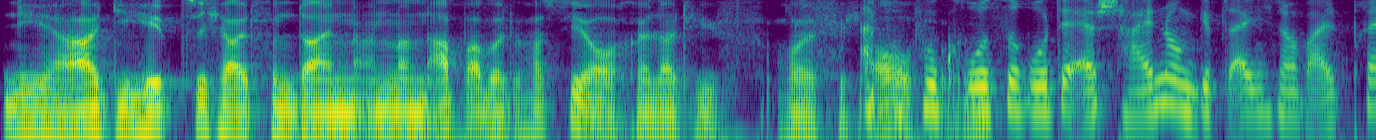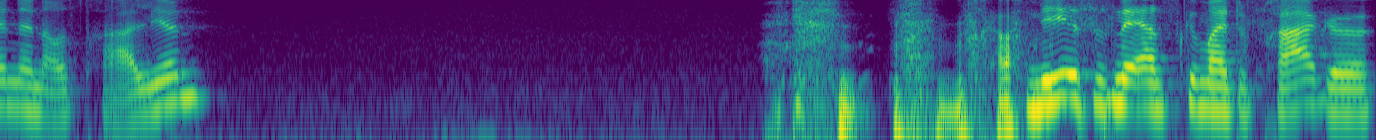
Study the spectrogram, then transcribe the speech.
Ja, die hebt sich halt von deinen anderen ab, aber du hast die auch relativ häufig auf. Apropos große rote Erscheinungen, gibt es eigentlich noch Waldbrände in Australien? Was? Nee, es ist eine ernst gemeinte Frage.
